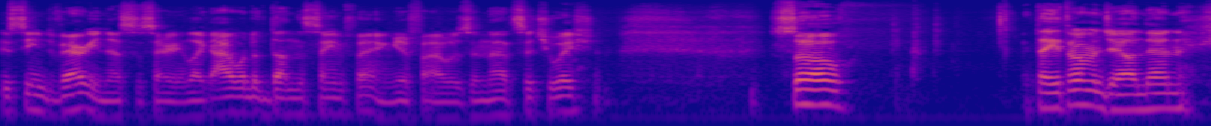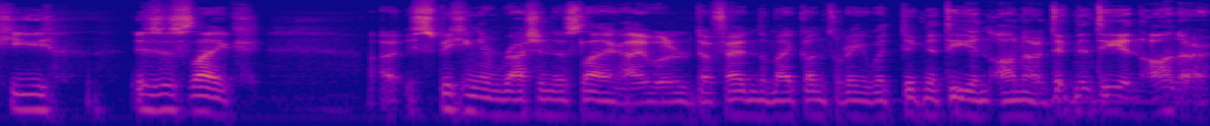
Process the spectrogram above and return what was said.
it seemed very necessary. Like I would have done the same thing if I was in that situation. So they throw him in jail, and then he is just like speaking in Russian is like, I will defend my country with dignity and honor, dignity and honor.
